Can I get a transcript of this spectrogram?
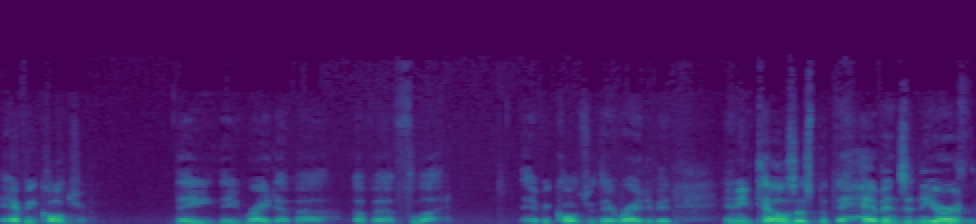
every culture. They, they write of a, of a flood. Every culture, they write of it. And he tells us, But the heavens and the earth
